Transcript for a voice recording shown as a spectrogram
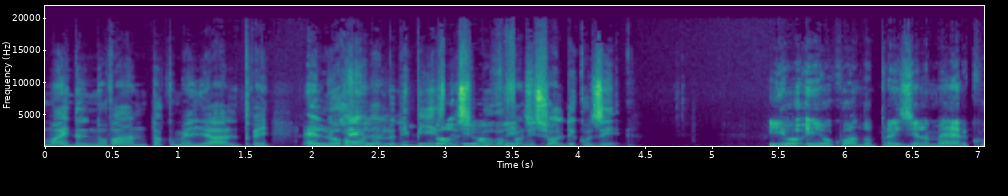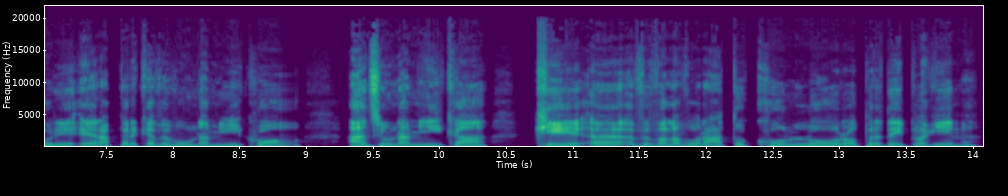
mai del 90% come gli altri. È il loro cioè, modello di business, io, io loro feci... fanno i soldi così. Io, io quando presi il Mercury era perché avevo un amico, anzi un'amica, che eh, aveva lavorato con loro per dei plugin.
